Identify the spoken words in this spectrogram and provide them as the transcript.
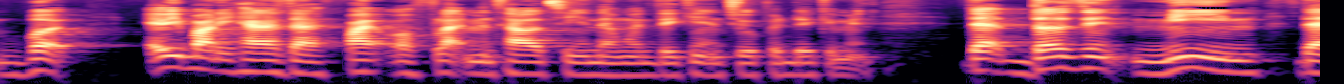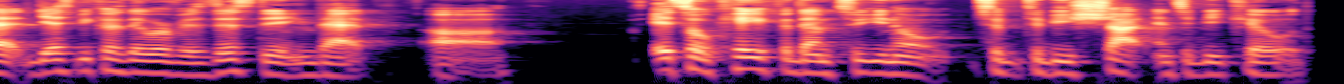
but everybody has that fight or flight mentality. And then when they get into a predicament, that doesn't mean that just because they were resisting that, uh, it's okay for them to you know to, to be shot and to be killed.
